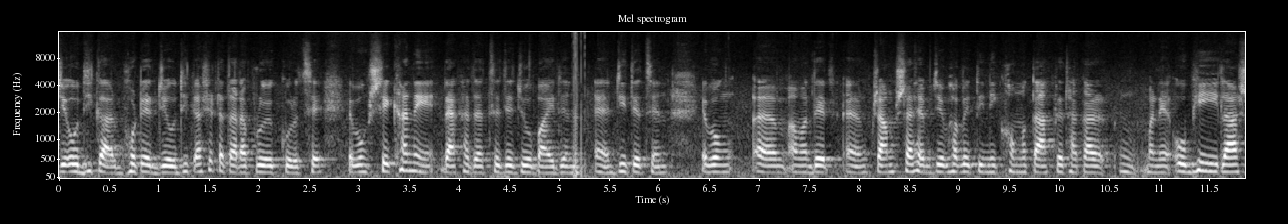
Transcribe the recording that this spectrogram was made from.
যে অধিকার, ভোটের যে অধিকার, সেটা তারা প্রয়োগ করেছে। এবং সেখানে দেখা যাচ্ছে যে জো বাইডেন জিতেছেন। এবং আমাদের ট্রাম্প সাহেব যেভাবে তিনি ক্ষমতা আঁকড়ে থাকার মানে অভিলাষ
